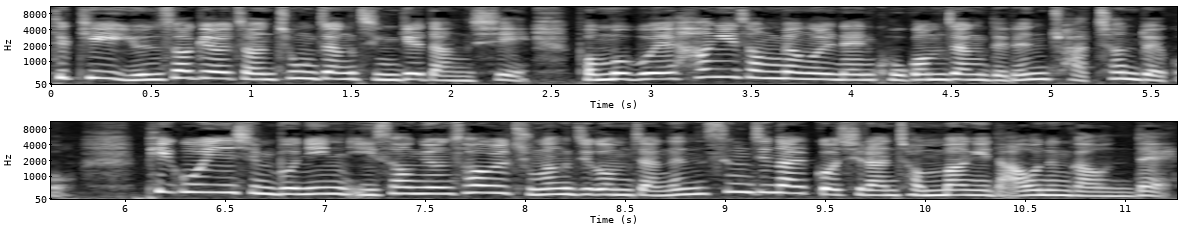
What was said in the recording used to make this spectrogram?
특히 윤석열 전 총장 징계 당시 법무부에 항의 성명을 낸 고검장들은 좌천되고 피고인 신분인 이성윤 서울중앙지검장은 승진할 것이란 전망이 나오는 가운데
